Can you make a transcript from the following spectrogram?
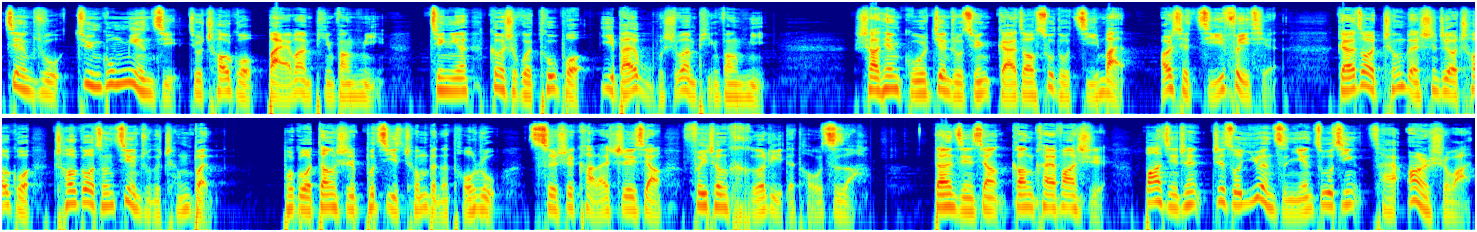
建筑竣工面积就超过百万平方米，今年更是会突破一百五十万平方米。沙田古建筑群改造速度极慢。而且极费钱，改造成本甚至要超过超高层建筑的成本。不过当时不计成本的投入，此时看来是一项非常合理的投资啊！丹景巷刚开发时，八景镇这座院子年租金才二十万，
